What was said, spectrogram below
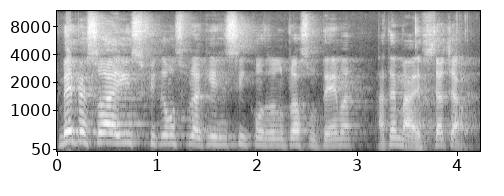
Bem, pessoal, é isso. Ficamos por aqui. A gente se encontra no próximo tema. Até mais. Tchau, tchau.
